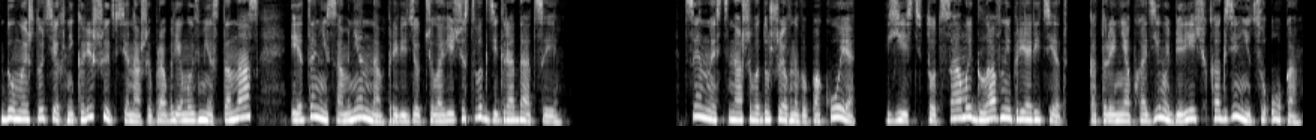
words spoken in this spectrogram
думая, что техника решит все наши проблемы вместо нас, это, несомненно, приведет человечество к деградации. Ценность нашего душевного покоя есть тот самый главный приоритет, который необходимо беречь как зеницу ока.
